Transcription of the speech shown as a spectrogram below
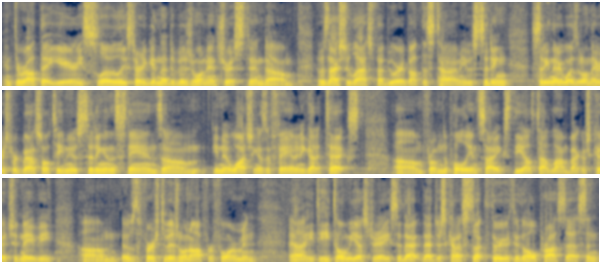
And throughout that year, he slowly started getting that Division One interest. And um, it was actually last February, about this time, he was sitting sitting there. He wasn't on the Harrisburg basketball team. He was sitting in the stands, um, you know, watching as a fan, and he got a text um, from Napoleon Sykes, the outside linebackers coach at Navy. Um, it was the first Division One offer for him, and uh, he, he told me yesterday. He said that that just kind of stuck through through the whole process, and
